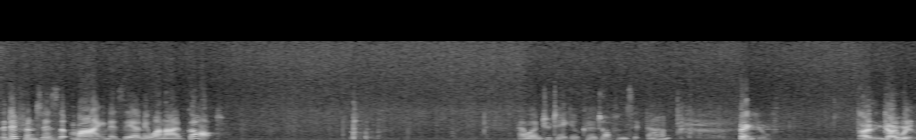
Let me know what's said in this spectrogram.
The difference is that mine is the only one I've got. Now, won't you take your coat off and sit down? Thank you. I think I will.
